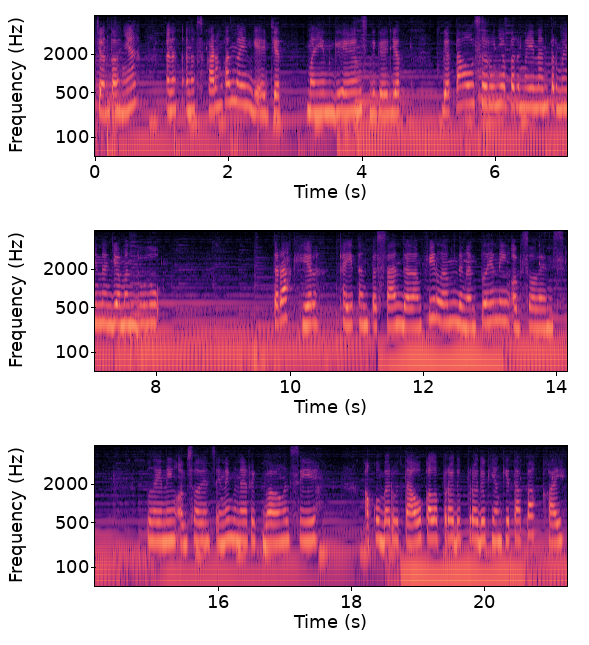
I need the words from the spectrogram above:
Contohnya anak-anak sekarang kan main gadget. Main games di gadget. Gak tahu serunya permainan-permainan zaman dulu. Terakhir kaitan pesan dalam film dengan planning obsolescence planning obsolescence ini menarik banget sih Aku baru tahu kalau produk-produk yang kita pakai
